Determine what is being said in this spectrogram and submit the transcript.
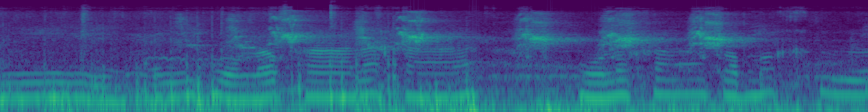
นี่อันนี้โหระพานะคะ โหระพากับมะเขือ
